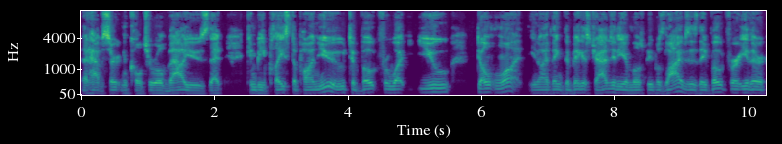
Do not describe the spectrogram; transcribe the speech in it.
that have certain cultural values that can be placed upon you to vote for what you don't want. You know, I think the biggest tragedy of most people's lives is they vote for either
